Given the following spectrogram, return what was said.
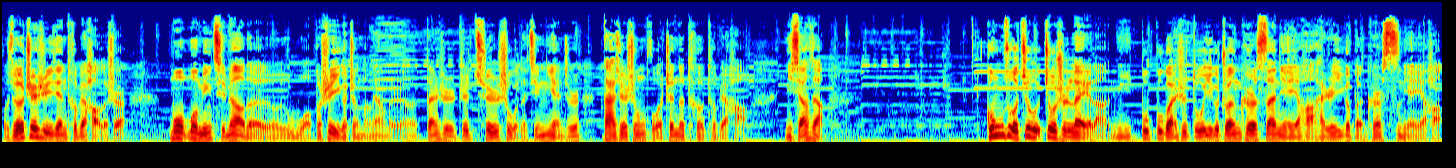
我觉得这是一件特别好的事儿。莫莫名其妙的，我不是一个正能量的人，但是这确实是我的经验，就是大学生活真的特特别好。你想想，工作就就是累了，你不不管是读一个专科三年也好，还是一个本科四年也好，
